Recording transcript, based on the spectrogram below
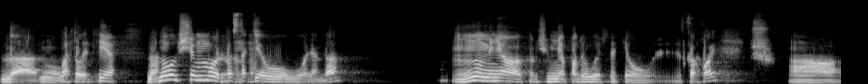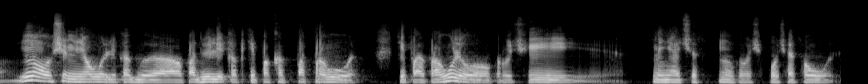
да, ну, по то- статье. да. Ну, в общем, ты можно. по статье уволен, да? Ну, меня, короче, меня по другой статье уволили. В какой? А, ну, вообще меня уволили, как бы а, подвели как типа как под прогулы. Типа я прогуливал, короче, и меня, ну, короче, получается, уволили.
